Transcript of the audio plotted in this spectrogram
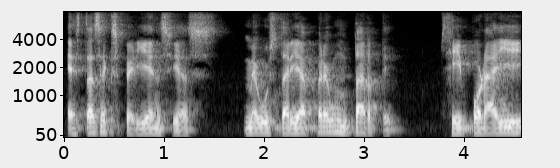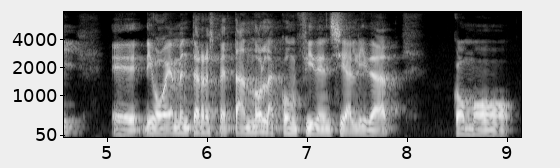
estas experiencias, me gustaría preguntarte si por ahí, eh, digo, obviamente respetando la confidencialidad como,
